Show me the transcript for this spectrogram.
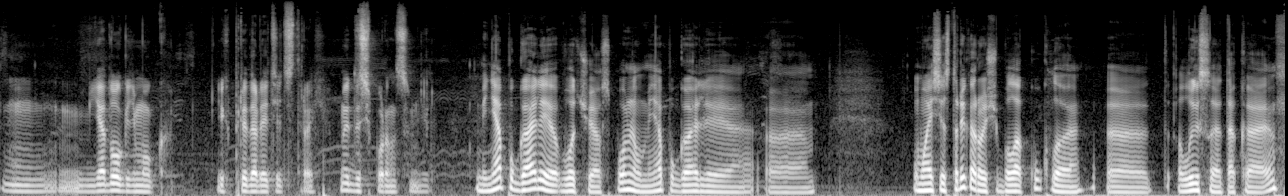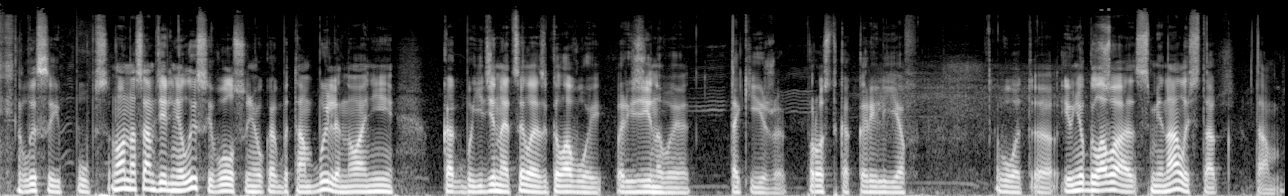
я долго не мог их преодолеть, эти страхи. Ну и до сих пор, на самом деле. Меня пугали, вот что я вспомнил, меня пугали... Э, у моей сестры, короче, была кукла э, лысая такая, лысый пупс. Но он на самом деле не лысый, волосы у него как бы там были, но они как бы единое целое с головой, резиновые такие же, просто как рельеф. Вот. Э, и у нее голова сминалась так, там,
